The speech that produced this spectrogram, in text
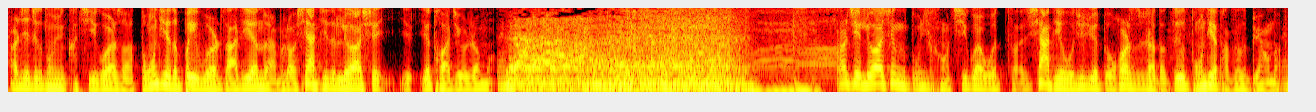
而且这个东西可奇怪是吧？冬天的被窝咋地也暖不了，夏天的凉席一一躺就热嘛。而且凉性的东西很奇怪，我夏天我就觉得多会儿是热的，只有冬天它才是冰的。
